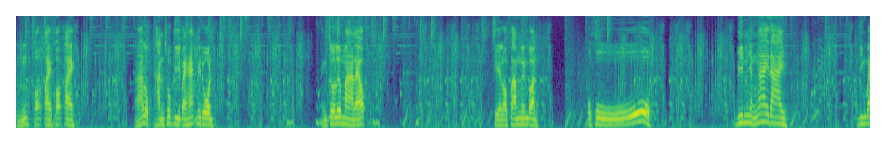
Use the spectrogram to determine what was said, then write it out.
อืมเคาะไปเคาะไปอ่าหลบทันโชคดีไปฮะ ไม่โดนแองโจเริ่มมาแล้ว เคเราฟาร์มเงินก่อน โอ้โห บินอย่างง่ายดาย ยิงไป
